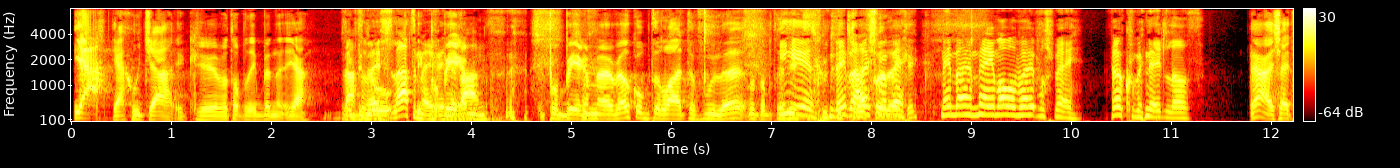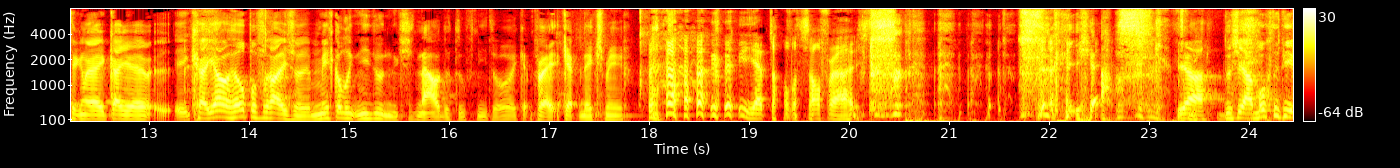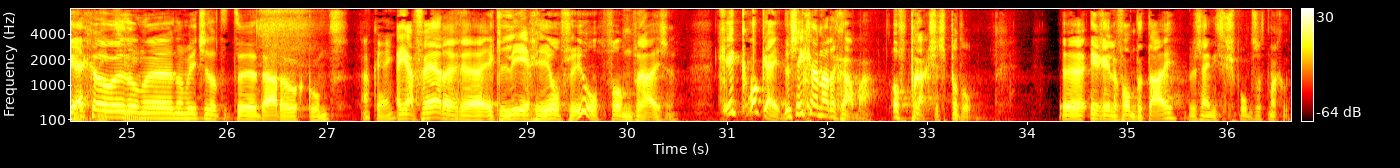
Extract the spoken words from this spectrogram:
Ja, ja goed, ja. Ik, eh, wat op, ik ben, eh, ja. Laat Ik hem even, laat hem even probeer baan. Ik probeer hem eh, welkom te laten voelen. Want Hier, het goed neem getroffen, denk mee. ik. Neem maar mee allemaal meubels mee. Welkom in Nederland. Ja, hij zei tegen mij, kan je, ik ga jou helpen verhuizen. Meer kan ik niet doen. Ik zeg, nou, dat hoeft niet hoor. Ik heb, ik heb niks meer. Je hebt alles al verhuisd. ja. ja, dus ja, mocht het hier echo, dan, eh, dan weet je dat het eh, daardoor komt. Oké. En ja, verder, eh, ik leer heel veel van verhuizen. Ik- Oké, dus ik ga naar de Gamma. Of Praxis, pardon. Eh, irrelevant detail. We zijn niet gesponsord, maar goed.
